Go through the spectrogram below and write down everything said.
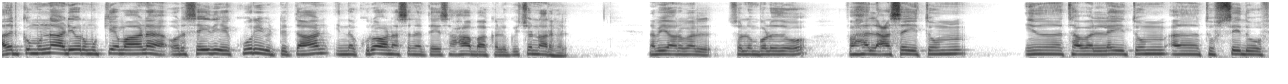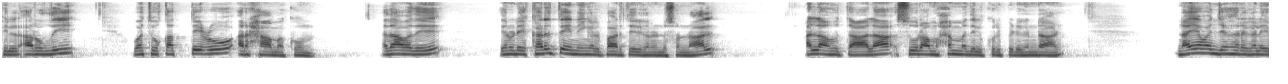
அதற்கு முன்னாடி ஒரு முக்கியமான ஒரு செய்தியை கூறிவிட்டு தான் இந்த குரான் வசனத்தை சஹாபாக்களுக்கு சொன்னார்கள். நபி அவர்கள் சொல்லும் பொழுதோ ஃபஹல் அசைத்தும் தவல்லைத்தும் துஃப்சிது ஃபில் அருதி வத்து துகத்திஉ அர்ஹாமக்கும். அதாவது இதனுடைய கருத்தை நீங்கள் பார்த்தீர்கள் என்று சொன்னால் அல்லாஹு தாலா சூரா முஹம்மதில் குறிப்பிடுகின்றான். நயவஞ்சகர்களை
